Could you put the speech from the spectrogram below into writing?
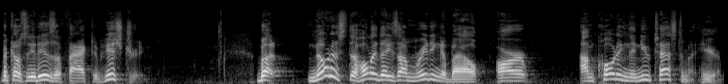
because it is a fact of history. But notice the holy days I'm reading about are, I'm quoting the New Testament here.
